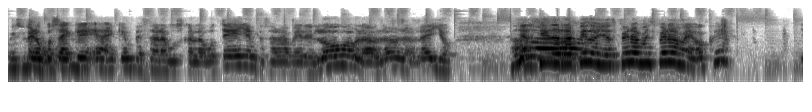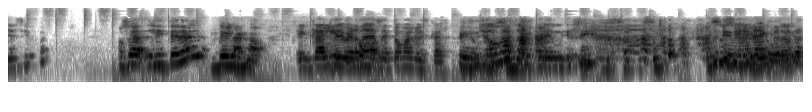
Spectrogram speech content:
Eso Pero pues hay que, hay que empezar a buscar la botella, empezar a ver el logo, bla, bla, bla, bla. Y yo, Ah, y así de rápido, yo, espérame, espérame, ok. Y así fue. O sea, literal, de la nada. En caliente, De verdad. como se toma el mezcal. Pero Yo me sorprendí, sí. Eso Sí, sí creo, directo. ¿eh?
